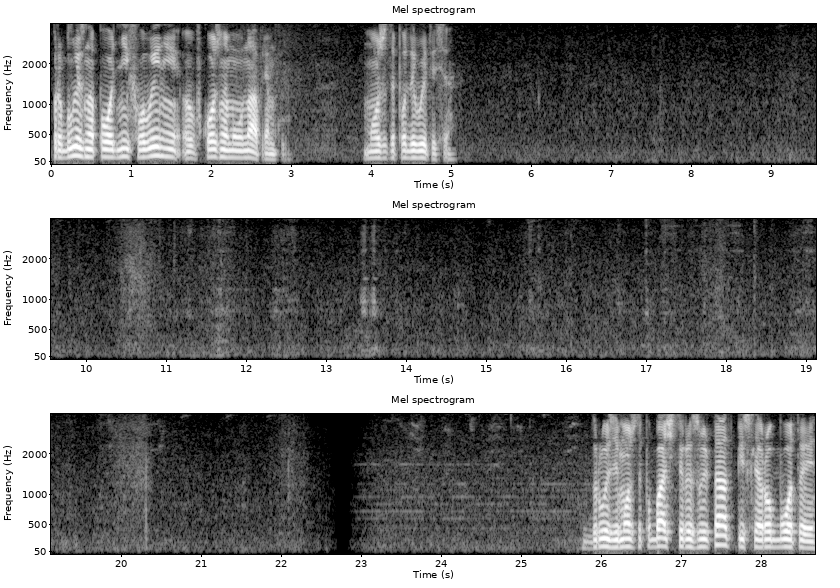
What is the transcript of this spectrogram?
приблизно по одній хвилині в кожному напрямку. Можете подивитися. Друзі, можете побачити результат після роботи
